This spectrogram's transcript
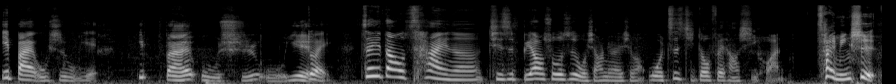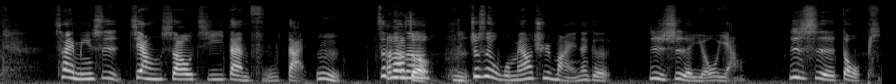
一百五十五页。一百五十五页。对，这一道菜呢，其实不要说是我小女儿喜欢，我自己都非常喜欢。菜名是菜名是酱烧鸡蛋福袋。嗯，这个呢，就是我们要去买那个日式的油羊，日式的豆皮。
